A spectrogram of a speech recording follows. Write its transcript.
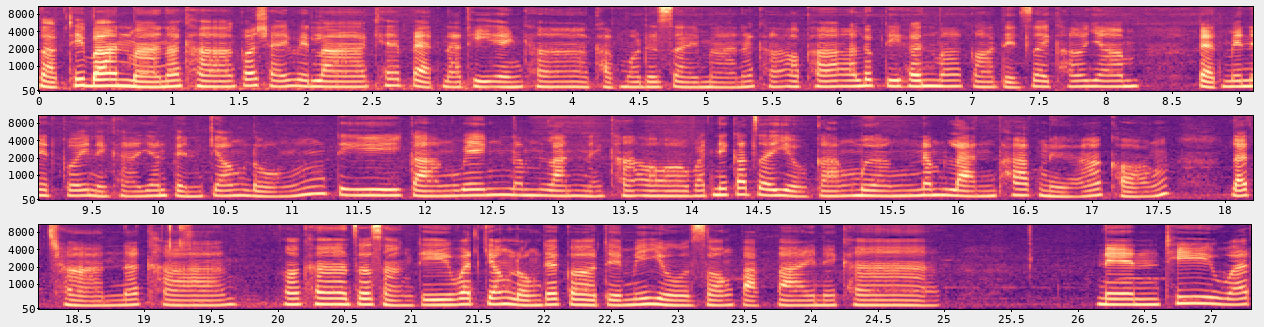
จากที่บ้านมานะคะ ก็ใช้เวลาแค่ 8 นาทีเองค่ะ ขับมอเตอร์ไซค์มานะคะเอาค่ะลูกดีเฮิรนมาก่อนเด็ดใส่ข้าวยำ8เมเนตก้อยนะคะยันเป็นจ้องหลงตีกลางเว้งน้ำลันนะคะออวัดนี้ก็จะอยู่กลางเมืองน้ำลันภาคเหนือของรัชฉานนะคะอ๋อค่ะจะสั่งดีวัดย่องหลงได้ก็เต็มีอยู่สองปากปลายนะคะ เนนที่วัด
